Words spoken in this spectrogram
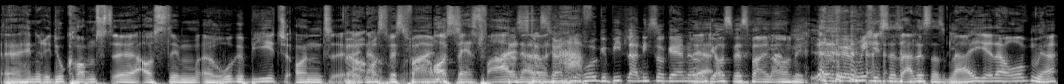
äh, Henry, du kommst äh, aus dem äh, Ruhrgebiet und äh, Ja, Ostwestfalen. Ostwestfalen. Das, das also, hören die Ruhrgebietler nicht so gerne Ja. und die Ostwestfalen auch nicht. Für mich ist das alles das Gleiche da oben, ja.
